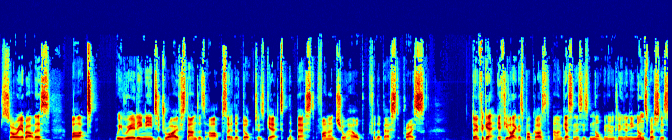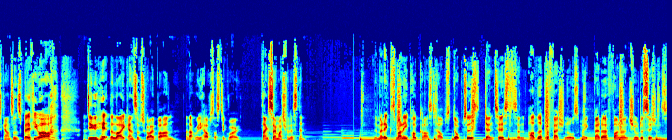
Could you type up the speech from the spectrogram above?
sorry about this. But we really need to drive standards up so that doctors get the best financial help for the best price. Don't forget, if you like this podcast, and I'm guessing this is not going to include any non specialist accountants, but if you are, do hit the like and subscribe button. And that really helps us to grow. Thanks so much for listening. The Medics Money podcast helps doctors, dentists, and other professionals make better financial decisions.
